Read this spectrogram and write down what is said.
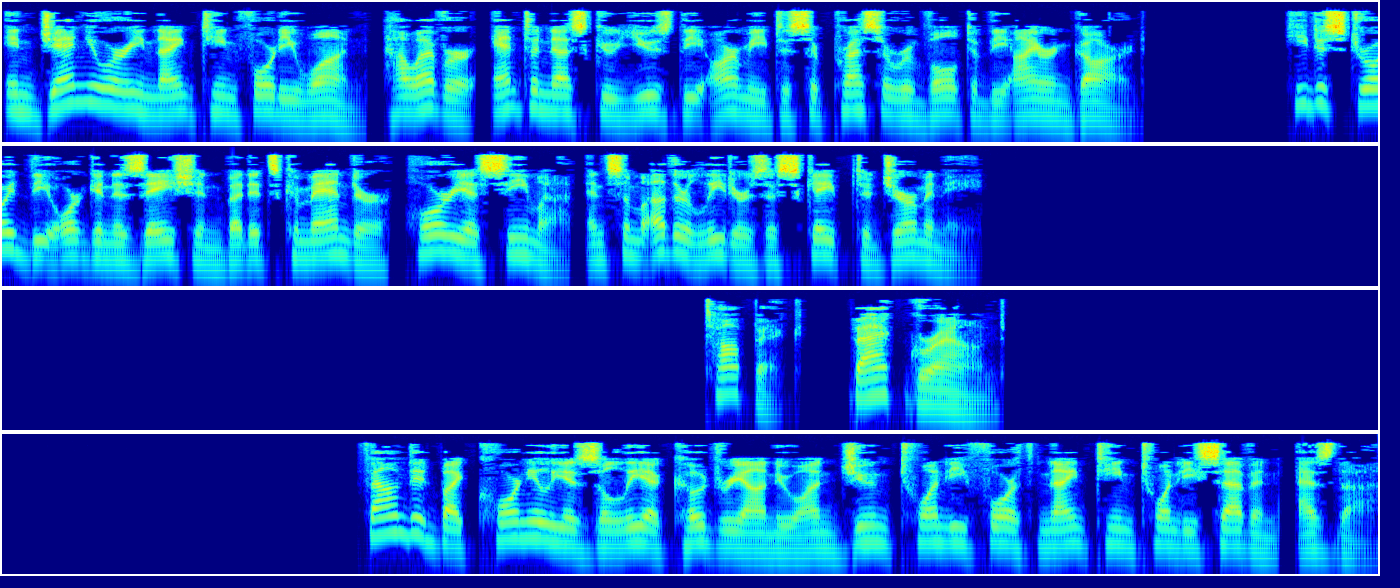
In January 1941, however, Antonescu used the army to suppress a revolt of the Iron Guard. He destroyed the organization but its commander, Horia Sima, and some other leaders escaped to Germany. Background Founded by Corneliu Zelea Codreanu on June 24, 1927, as the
